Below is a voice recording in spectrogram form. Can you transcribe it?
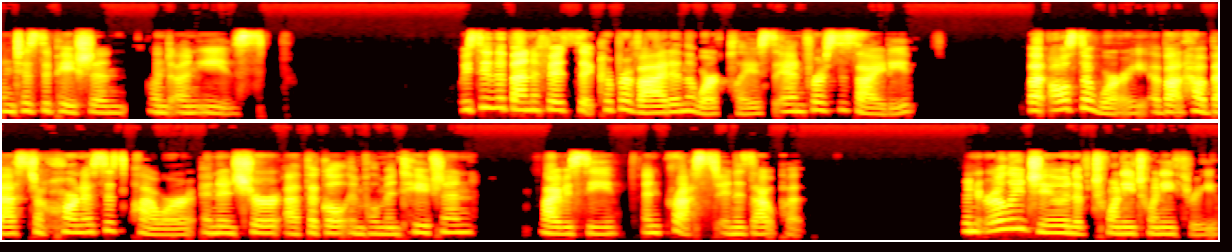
anticipation, and unease. We see the benefits it could provide in the workplace and for society, but also worry about how best to harness its power and ensure ethical implementation, privacy, and trust in its output. In early June of 2023,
